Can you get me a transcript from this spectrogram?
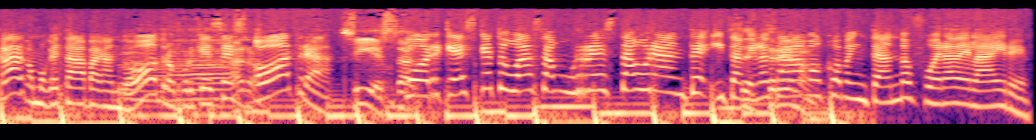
Claro, como que estaba pagando otro, porque esa es otra. Sí, exacto. Porque es que tú vas a un restaurante y también lo extrema. estábamos comentando fuera del aire.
